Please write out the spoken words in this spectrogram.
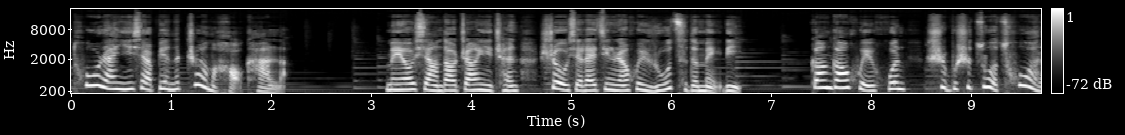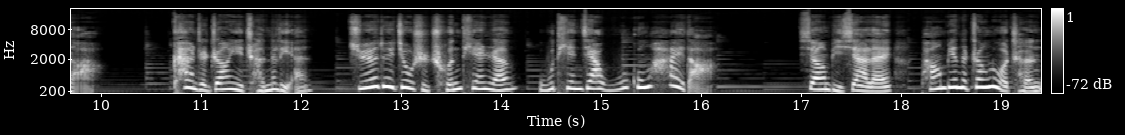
突然一下变得这么好看了？没有想到张逸晨瘦下来竟然会如此的美丽。刚刚悔婚是不是做错了啊？看着张逸晨的脸，绝对就是纯天然、无添加、无公害的啊！相比下来，旁边的张洛尘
